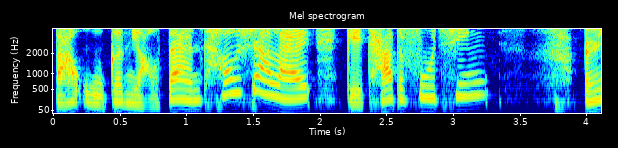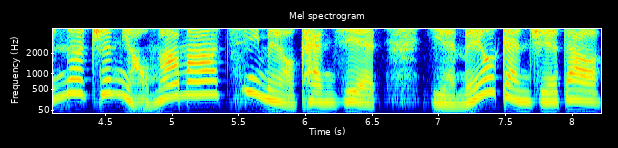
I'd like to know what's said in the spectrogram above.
把五个鸟蛋掏下来，给他的父亲。而那只鸟妈妈既没有看见，也没有感觉到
